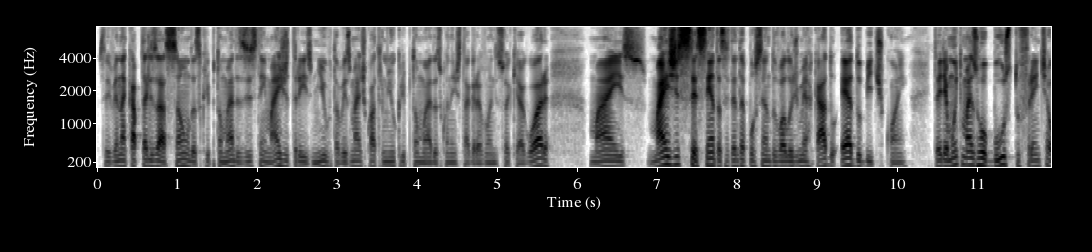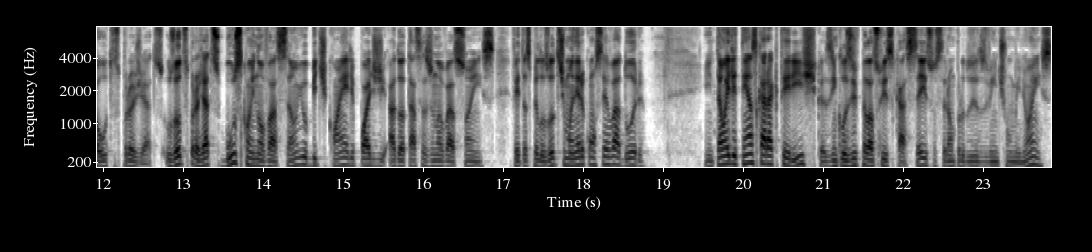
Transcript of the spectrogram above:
Você vê na capitalização das criptomoedas, existem mais de 3 mil, talvez mais de 4 mil criptomoedas quando a gente está gravando isso aqui agora, mas mais de 60%, 70% do valor de mercado é do Bitcoin. Então ele é muito mais robusto frente a outros projetos. Os outros projetos buscam inovação e o Bitcoin ele pode adotar essas inovações feitas pelos outros de maneira conservadora. Então ele tem as características, inclusive pela sua escassez, só serão produzidos 21 milhões,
